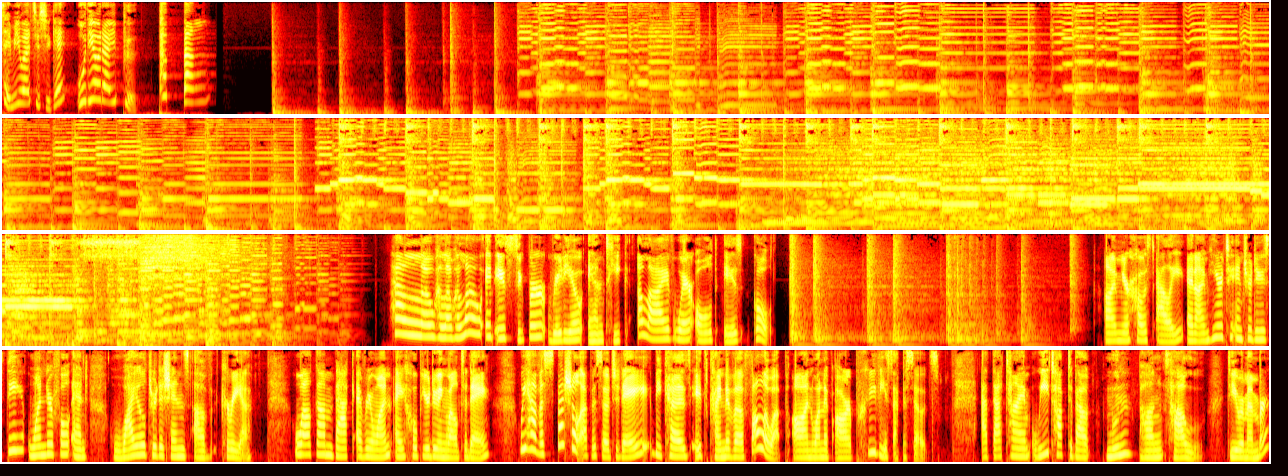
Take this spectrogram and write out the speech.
재미와 지식의 오디오 라이프. 팝빵 It is Super Radio Antique Alive, where old is gold. I'm your host, Ali, and I'm here to introduce the wonderful and wild traditions of Korea. Welcome back, everyone. I hope you're doing well today. We have a special episode today because it's kind of a follow up on one of our previous episodes. At that time, we talked about Mun Bang Sao. Do you remember?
